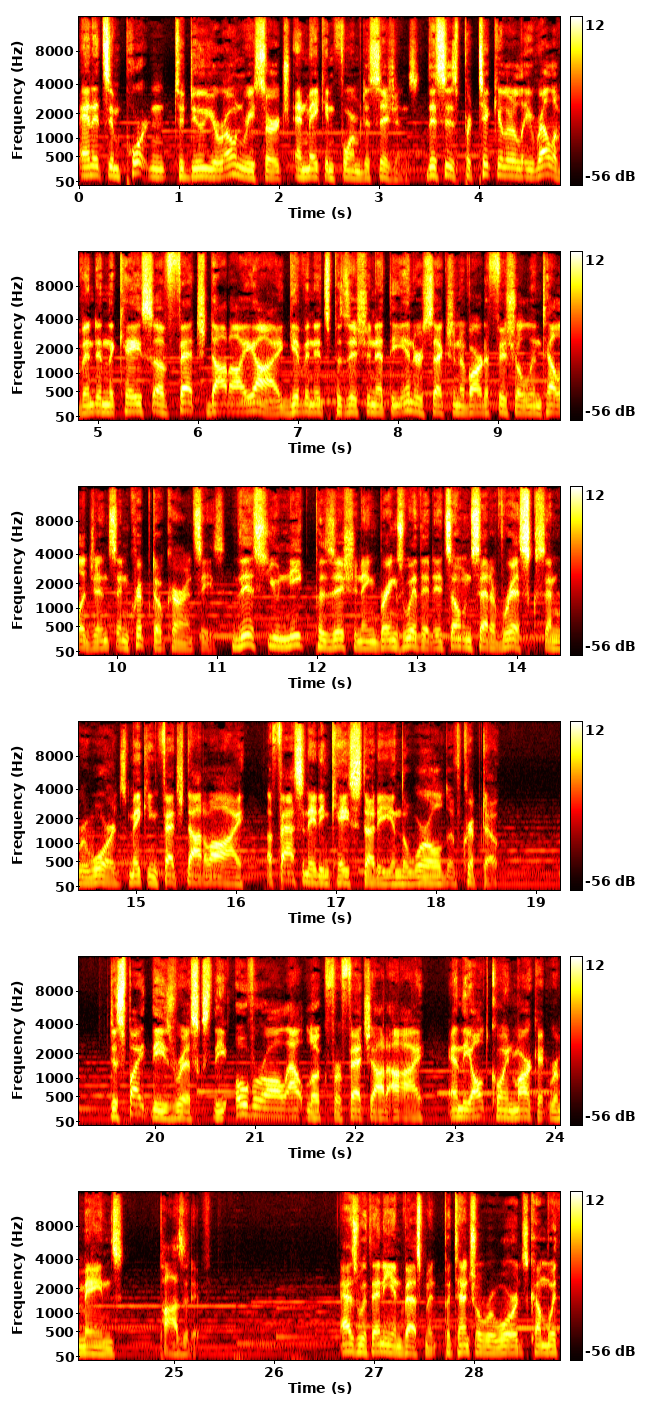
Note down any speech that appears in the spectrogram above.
and it's important to do your own research and make informed decisions. This is particularly relevant in the case of Fetch.ai given its position at the intersection of artificial intelligence and cryptocurrencies. This unique positioning brings with it its own set of risks and rewards, making Fetch.ai a fascinating case study in the world of crypto. Despite these risks, the overall outlook for Fetch.ai and the altcoin market remains positive. As with any investment, potential rewards come with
